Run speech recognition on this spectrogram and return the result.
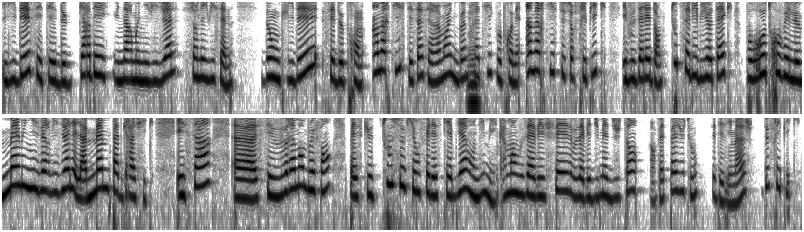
l'idée, c'était de garder une harmonie visuelle sur les 8 scènes. Donc l'idée, c'est de prendre un artiste, et ça c'est vraiment une bonne Mm. pratique, vous prenez un artiste sur FreePic, et vous allez dans toute sa bibliothèque pour retrouver le même univers visuel et la même patte graphique. Et ça, euh, c'est vraiment bluffant parce que tous ceux qui ont fait l'escape game ont dit mais comment vous avez fait? Vous avez dû mettre du temps. En fait, pas du tout. C'est des images de FreePic.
